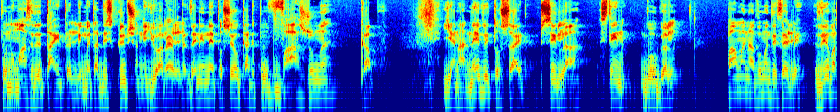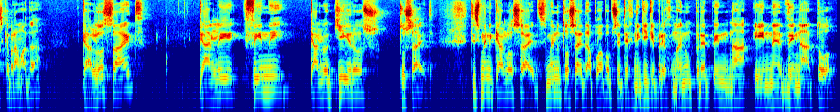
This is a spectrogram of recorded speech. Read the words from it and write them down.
που ονομάζεται title ή με τα description, η URL. Δεν είναι το SEO κάτι που βάζουμε κάπου. Για να ανέβει το site ψηλά στην Google, πάμε να δούμε τι θέλει. Δύο βασικά πράγματα. Καλό site, καλή φήμη, καλό κύρος του site. Τι σημαίνει καλό site; Σημαίνει ότι το site από άποψη τεχνική και περιεχομένου πρέπει να είναι δυνατό.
